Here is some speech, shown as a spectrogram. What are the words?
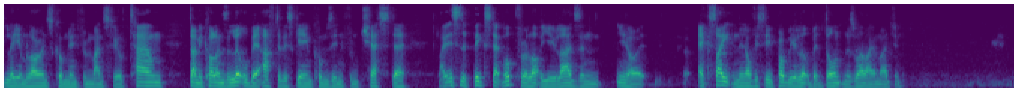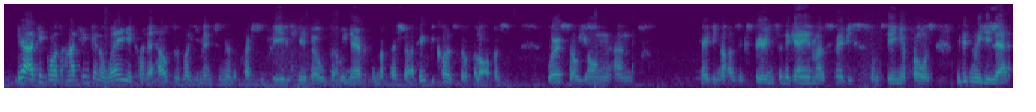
Liam Lawrence coming in from Mansfield Town, Danny Collins a little bit after this game comes in from Chester. Like this is a big step up for a lot of you lads, and you know, exciting and obviously probably a little bit daunting as well. I imagine. Yeah, I think it was, and I think in a way it kind of helped us, like you mentioned in the question previously about that we nervous under pressure. I think because a lot of us were so young and maybe not as experienced in the game as maybe some senior pros, we didn't really let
